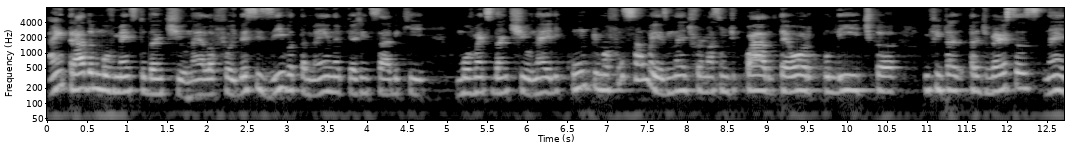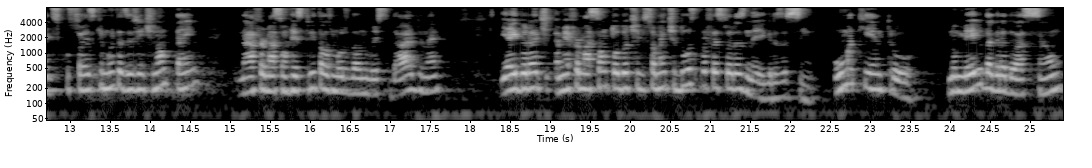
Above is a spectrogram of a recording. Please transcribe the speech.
A entrada no movimento estudantil, né, ela foi decisiva também, né, porque a gente sabe que o movimento estudantil, né, ele cumpre uma função mesmo, né, de formação de quadro teórico, política, enfim, para diversas né, discussões que muitas vezes a gente não tem na formação restrita aos muros da universidade, né? E aí, durante a minha formação toda, eu tive somente duas professoras negras, assim. Uma que entrou no meio da graduação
